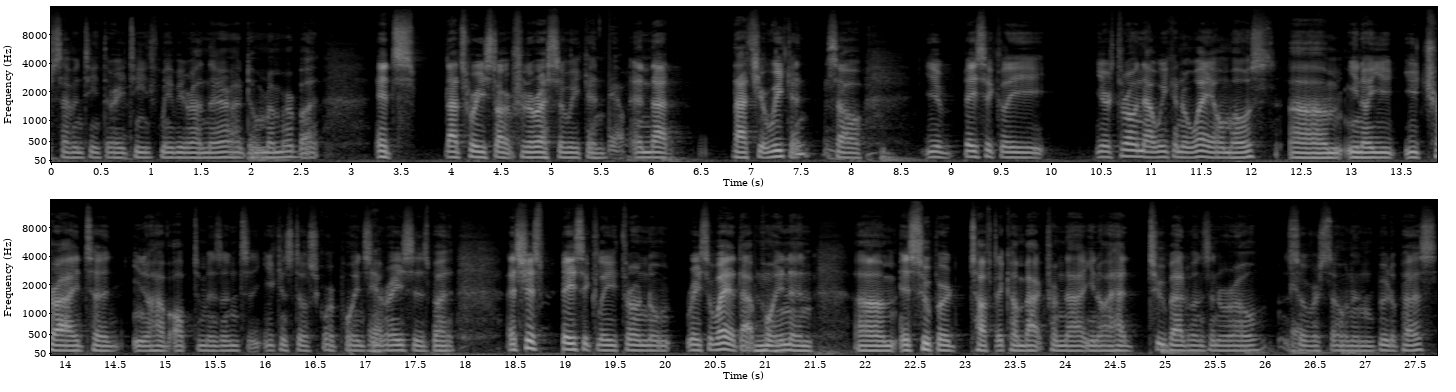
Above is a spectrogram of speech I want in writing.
17th or 18th, maybe around there. I don't remember, but it's that's where you start for the rest of the weekend, Yep. and that that's your weekend. So you basically you're throwing that weekend away almost. Um, you know, you you try to you know have optimism. To, you can still score points in Yeah. races, but it's just basically throwing the race away at that Mm. point, and um, it's super tough to come back from that. You know, I had two bad ones in a row, Yeah. Silverstone and Budapest,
